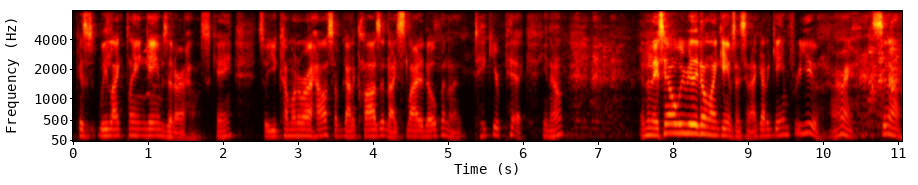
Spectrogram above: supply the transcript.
Because we like playing games at our house, okay? So you come over our house, I've got a closet, I slide it open, and I take your pick, you know? And then they say, Oh, we really don't like games. I said, I got a game for you. All right, sit down.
